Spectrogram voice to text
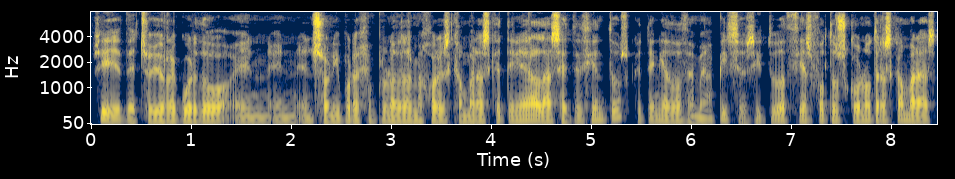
Sí, de hecho yo recuerdo en, Sony, por ejemplo, una de las mejores cámaras que tenía era la 700, que tenía 12 megapíxeles. Y tú hacías fotos con otras cámaras,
